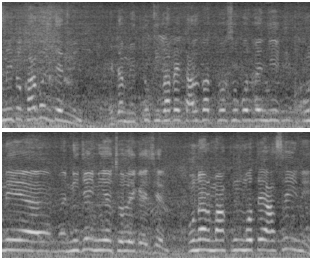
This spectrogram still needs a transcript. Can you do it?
উনি তো কাগজ দেননি। এটা মৃত্যু কীভাবে? কালবাদ পরশু বলবেন যে উনি নিজেই নিয়ে চলে গেছেন। ওনার মা কুম্ভতে আসেইনি।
